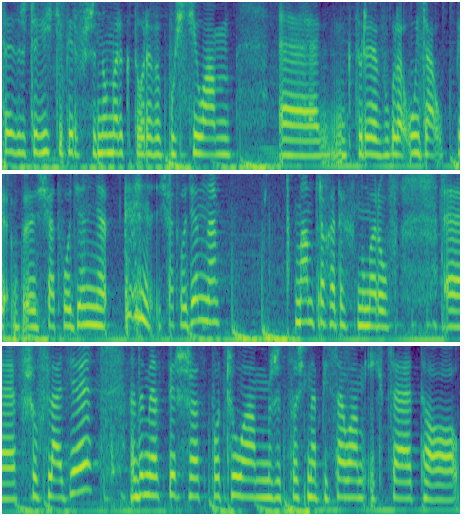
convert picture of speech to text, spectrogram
to jest rzeczywiście pierwszy numer, który wypuściłam, e, który w ogóle ujrzał e, światło, dziennie, światło dzienne. Mam trochę tych numerów e, w szufladzie, natomiast pierwszy raz poczułam, że coś napisałam i chcę to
